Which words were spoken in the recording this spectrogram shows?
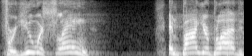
For you were slain, and by your blood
